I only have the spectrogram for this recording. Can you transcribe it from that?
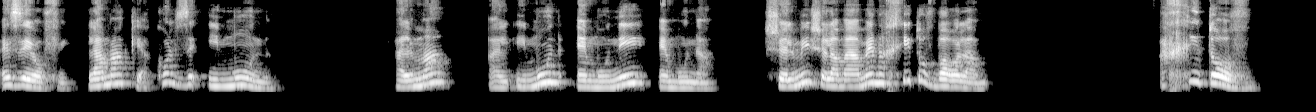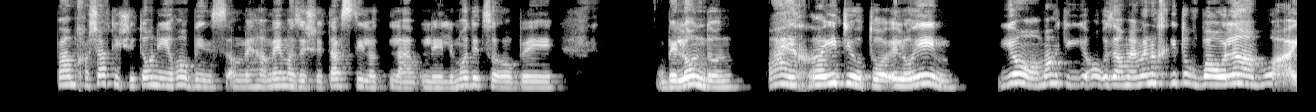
איזה יופי. למה? כי הכל זה אימון. על מה? על אימון אמוני אמונה. של מי? של המאמן הכי טוב בעולם. הכי טוב. פעם חשבתי שטוני רובינס, המהמם הזה שטסתי ללמוד אצלו בלונדון, וואי, איך ראיתי אותו, אלוהים. יואו, אמרתי, יואו, זה המאמן הכי טוב בעולם, וואי,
